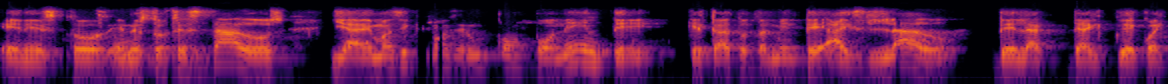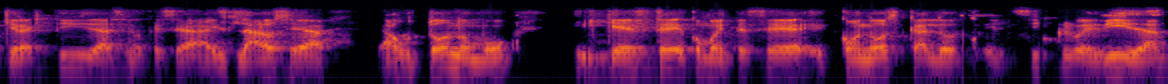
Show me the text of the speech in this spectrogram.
en, estos, en estos estados y además si queremos hacer un componente que está totalmente aislado de, la, de cualquier actividad, sino que sea aislado, sea autónomo y que este componente se conozca el ciclo de vida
